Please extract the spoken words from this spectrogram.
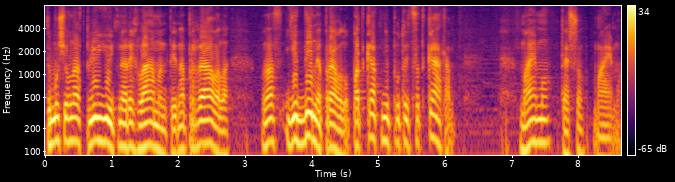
Тому що в нас плюють на регламенти, на правила. У нас єдине правило подкат не путать з. Маємо те, що маємо.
